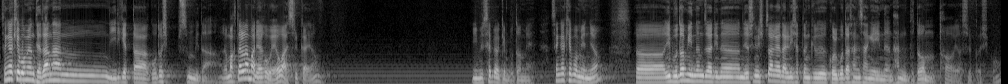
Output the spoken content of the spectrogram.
생각해 보면 대단한 일이겠다고도 싶습니다. 막달라 마리아가 왜 왔을까요? 이 새벽의 무덤에 생각해 보면요. 어, 이 무덤이 있는 자리는 예수님 십자가에 달리셨던 그 골고다 산상에 있는 한 무덤터였을 것이고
